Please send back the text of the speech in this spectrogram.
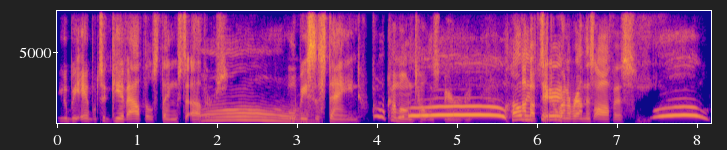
You'll be able to give out those things to others. Mm. Will be sustained. Ooh, come on, Ooh, Holy Spirit. Holy I'm about Spirit. to take a run around this office. Ooh.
